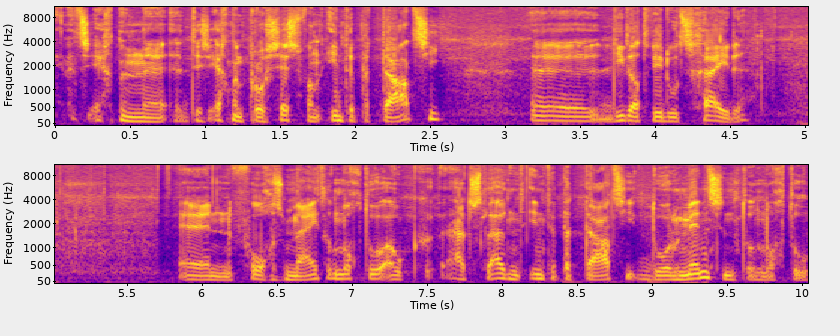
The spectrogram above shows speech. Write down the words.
Het is echt een, eh, het is echt een proces van interpretatie uh, die dat weer doet scheiden. En volgens mij tot nog toe ook uitsluitend interpretatie door mensen tot nog toe.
